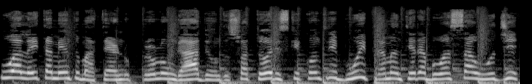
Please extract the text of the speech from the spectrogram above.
o aleitamento materno prolongado é um dos fatores que contribui para manter a boa saúde,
